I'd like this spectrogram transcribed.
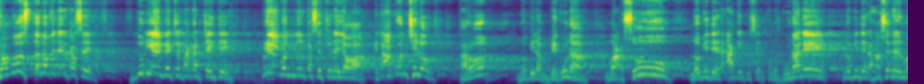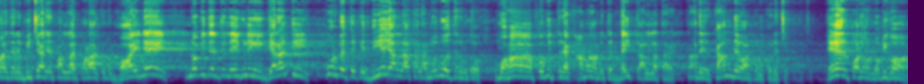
সমস্ত নবীদের কাছে দুনিয়ায় বেঁচে থাকার চাইতে প্রিয় বন্ধুর কাছে চলে যাওয়া এটা আপন ছিল। কারণ নবীরা বেগুনা, মাসুম নবীদের আগে পিছের কোনো গুণা নেই, নবীদের হাসনের ময়দানে বিচারের পাল্লায় পড়ার কোনো ভয় নেই। নবীদের জন্য এগুলি গ্যারান্টি, পূর্বে থেকে দিয়েই আল্লাহ তালা নবুয়তের মতো মহা পবিত্র এক আমানতের দায়িত্ব আল্লাহ তারা তাদের কান্দে অর্পণ করেছে। এরপরেও নবীগণ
